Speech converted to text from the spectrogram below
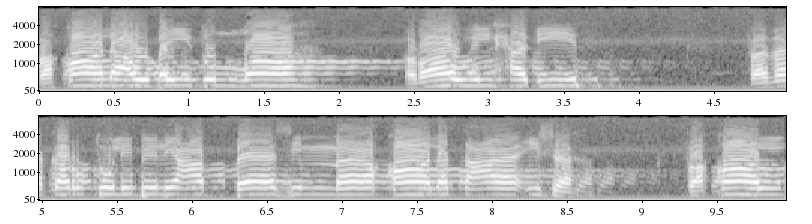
فقال عبيد الله راوي الحديث. فذكرت لابن عباس ما قالت عائشة فقال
